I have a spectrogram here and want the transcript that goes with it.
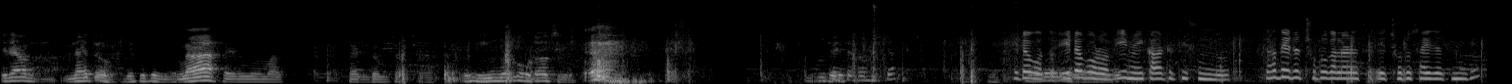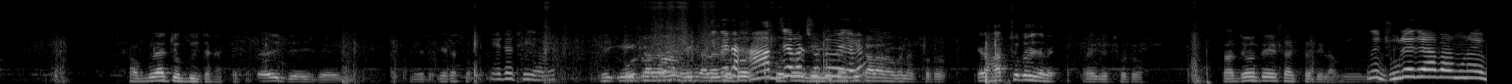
এটা নাই তো? দেখো তো। না এমনি মাল একদম চকচকা। নিউ মাল ওটাও ছিল। এটা কত এটা বড় হবে। এই কালারটা কি সুন্দর। দেখো তো এটা ছোট কালার আছে এ ছোট সাইজ আছে নাকি? সবগুলা চব্বিশ দেখাচ্ছে। এই যে এই যে এই এটা- এটা ছোট। এটা ঠিক হবে। এই এই কালার এই কালার কিন্তু এটা হাত যে আবার ছোট হয়ে যাবে? কালার হবে না ছোট? এর হাত ছোট হয়ে যাবে? এই যে ছোট। তার জন্য তো এই সাইজটা দিলাম। কিন্তু ঝুলে যায় আবার মনে হয়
